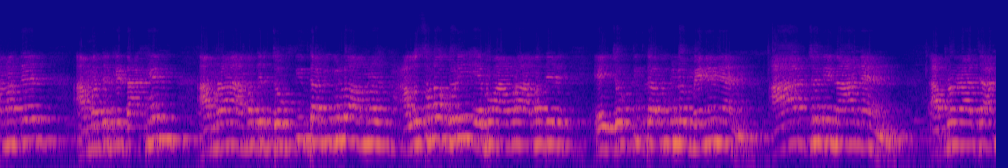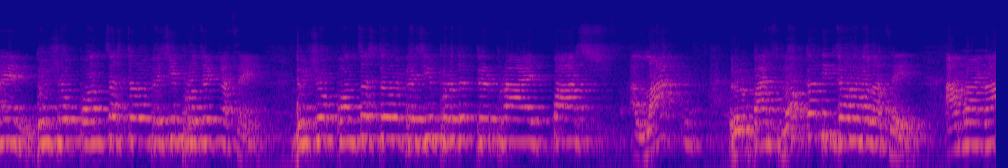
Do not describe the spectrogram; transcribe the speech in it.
আমাদের, আমাদেরকে ডাকেন, আমরা আমাদের যৌক্তিক দাবিগুলো আমরা আলোচনা করি এবং আমরা আমাদের এই যৌক্তিক দাবিগুলো মেনে নেন। আর যদি না নেন, আপনারা জানেন দুইশো পঞ্চাশটারও বেশি প্রজেক্ট আছে। দুইশো পঞ্চাশটারও বেশি প্রজেক্টের প্রায় পাঁচ লাখ পাঁচ লক্ষাধিক জনবল আছে। আমরা না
